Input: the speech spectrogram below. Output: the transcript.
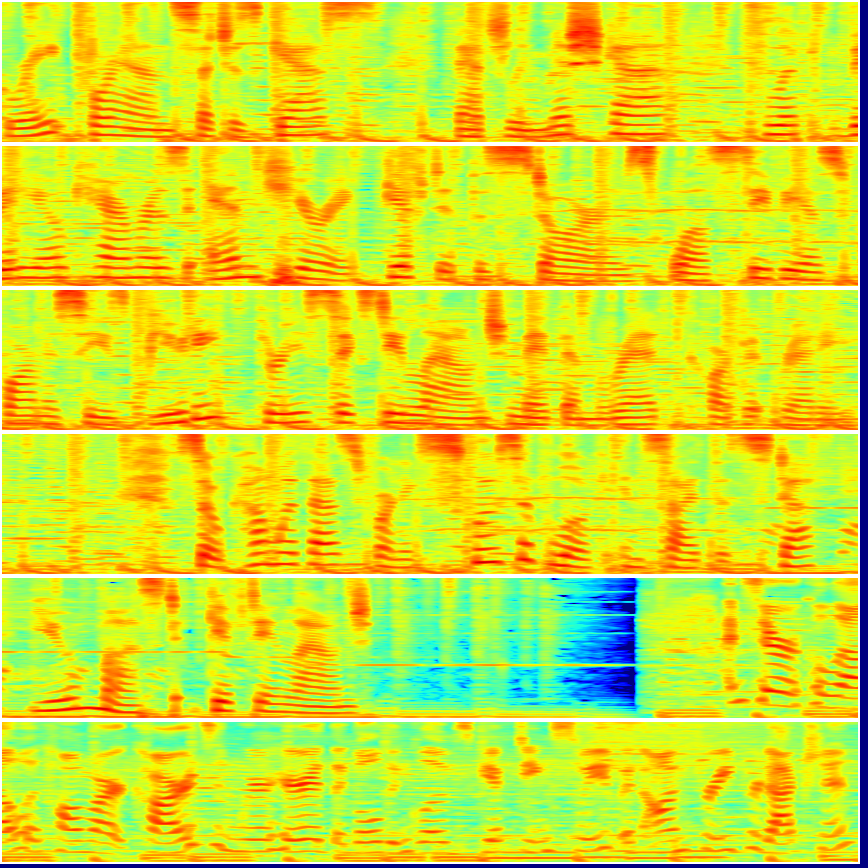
great brands such as Guess, Badgley Mischka, Flip video cameras and Keurig gifted the stars, while CVS Pharmacy's Beauty 360 Lounge made them red carpet ready. So come with us for an exclusive look inside the Stuff You Must Gifting Lounge. I'm Sarah Colell with Hallmark Cards, and we're here at the Golden Globes Gifting Suite with On3 Production.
